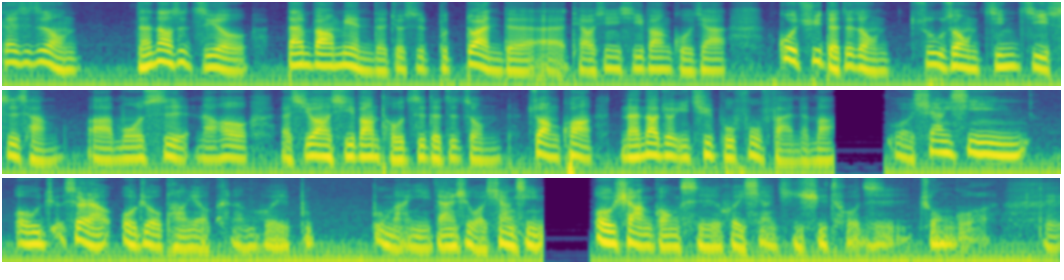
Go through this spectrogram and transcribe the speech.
但是这种难道是只有？单方面的就是不断的呃挑衅西方国家过去的这种注重经济市场啊模式，然后呃希望西方投资的这种状况，难道就一去不复返了吗？我相信欧洲虽然欧洲朋友可能会不不满意，但是我相信欧商公司会想继续投资中国。对。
